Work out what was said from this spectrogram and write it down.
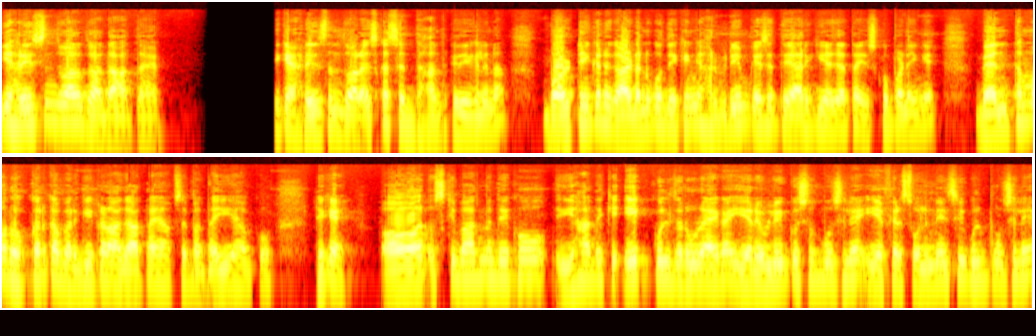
ये हरिश्चंद द्वारा ज़्यादा आता है। ठीक है हरिजन द्वारा इसका सिद्धांत देख लेना। बॉटनिकल गार्डन को देखेंगे हर्बेरियम कैसे तैयार किया जाता है, इसको पढ़ेंगे। बैंथम और होकर का वर्गीकरण आ जाता है, आपसे पता ही है आपको, ठीक है। और उसके बाद में देखो, यहाँ देखिए, एक कुल ज़रूर आएगा, ये रेवली को पूछ ले, या फिर सोलिनेसी कुल पूछ ले,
